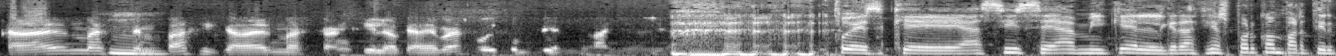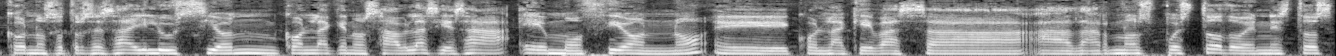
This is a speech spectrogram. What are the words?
cada vez más Mm. en paz y cada vez más tranquilo, que además voy cumpliendo años ya. Pues que así sea, Miquel. Gracias por compartir con nosotros esa ilusión con la que nos hablas y esa emoción, ¿no? Eh, con la que vas a, a darnos pues todo en estos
